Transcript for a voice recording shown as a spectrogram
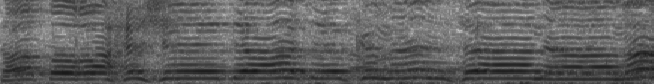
تطرح شدادك من سنام المطية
